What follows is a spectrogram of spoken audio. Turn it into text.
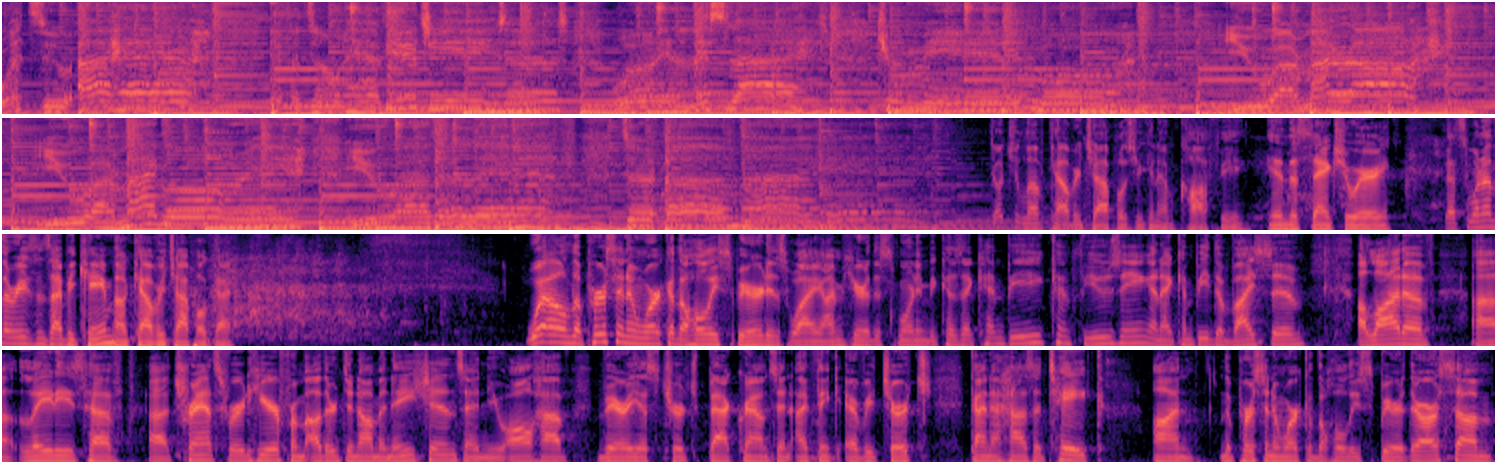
What do I have if I don't have you, Jesus? What in this life could mean anymore? You are my rock, you are my glory, you are the lifter of my head. Don't you love Calvary Chapels? You can have coffee in the sanctuary. That's one of the reasons I became a Calvary Chapel guy. Well, the person and work of the Holy Spirit is why I'm here this morning because it can be confusing and it can be divisive. A lot of uh, ladies have uh, transferred here from other denominations, and you all have various church backgrounds. And I think every church kind of has a take on the person and work of the Holy Spirit. There are some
